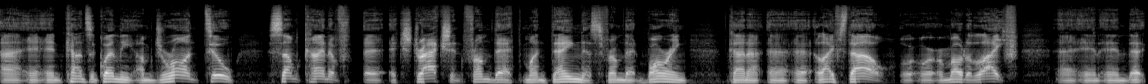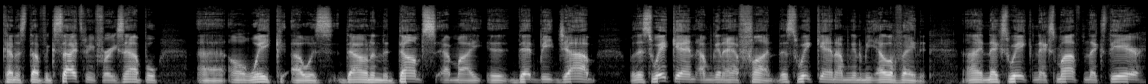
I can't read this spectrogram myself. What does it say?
Uh, and, and, consequently, I'm drawn to some kind of uh, extraction from that mundaneness, from that boring kind of uh, lifestyle or, or, or, mode of life. and, and that kind of stuff excites me. For example, uh, all week I was down in the dumps at my uh, deadbeat job. But this weekend I'm gonna have fun. This weekend I'm gonna be elevated. All right, next week, next month, next year,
